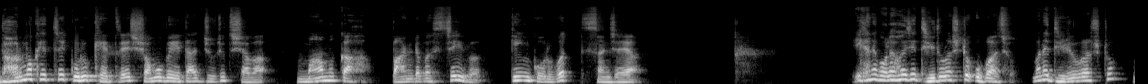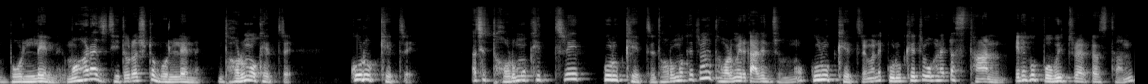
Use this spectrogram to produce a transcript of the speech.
ধর্মক্ষেত্রে, কুরুক্ষেত্রে সমবেতা যুজুৎসবা মাম কাহ পাণ্ডবশ্চৈব কিং কুর্বত সঞ্জয়া। এখানে বলা হয় যে ধৃতরাষ্ট্র উবাচ মানে ধৃতরাষ্ট্র বললেন, মহারাজ ধৃতরাষ্ট্র বললেন ধর্মক্ষেত্রে, কুরুক্ষেত্রে। আচ্ছা ধর্মক্ষেত্রে কুরুক্ষেত্রে, ধর্মক্ষেত্রে মানে ধর্মের কাজের জন্য, কুরুক্ষেত্রে মানে কুরুক্ষেত্র ওখানে একটা স্থান, এটা খুব পবিত্র একটা স্থান।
